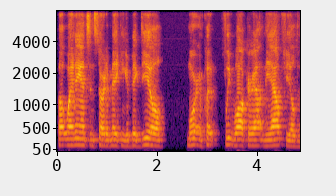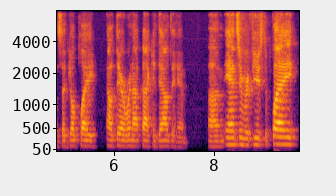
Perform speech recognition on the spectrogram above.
But when Anson started making a big deal, Morton put Fleet Walker out in the outfield and said, go play out there. We're not backing down to him. Um, Anson refused to play.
